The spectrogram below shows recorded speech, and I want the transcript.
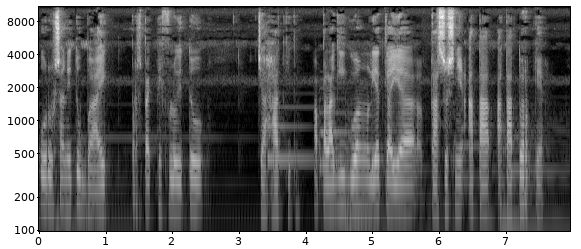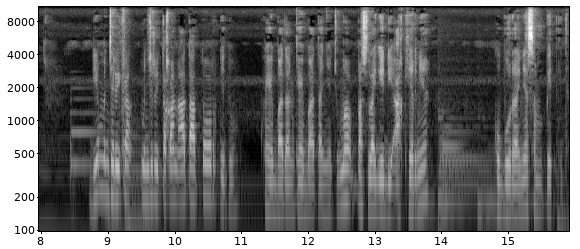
Urusan itu baik perspektif lu itu jahat gitu. Apalagi gue ngelihat kayak kasusnya Ata Ataturk ya. Dia menceritakan menceritakan Ataturk gitu kehebatan kehebatannya cuma pas lagi di akhirnya kuburannya sempit gitu.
